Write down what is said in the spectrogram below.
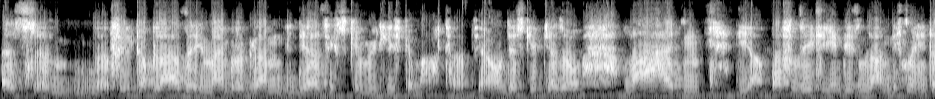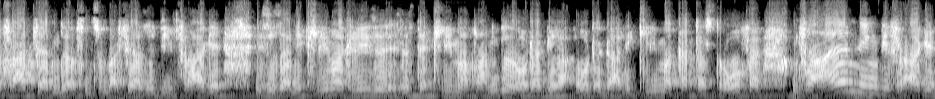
äh, Filterblase in meinem Programm, in der er sich gemütlich gemacht hat. Ja, und es gibt ja so Wahrheiten, die offensichtlich in diesem Land nicht mehr hinterfragt werden dürfen. Zum Beispiel also die Frage, ist es eine Klimakrise, ist es der Klimawandel oder, oder gar die Klimakatastrophe? Und vor allen Dingen die Frage,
